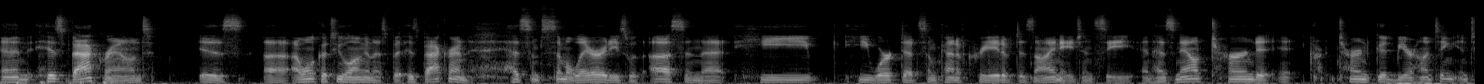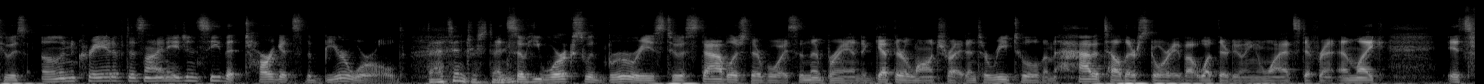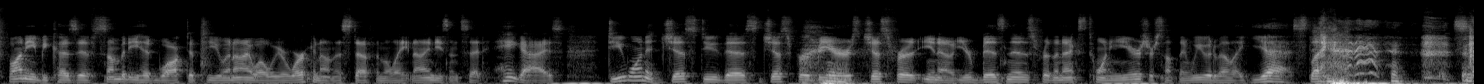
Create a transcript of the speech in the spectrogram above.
And his background is, uh, I won't go too long on this, but his background has some similarities with us in that he he worked at some kind of creative design agency and has now turned it, it turned Good Beer Hunting into his own creative design agency that targets the beer world. That's interesting. And so he works with breweries to establish their voice and their brand and get their launch right and to retool them, how to tell their story about what they're doing and why it's different. And like, it's funny because if somebody had walked up to you and I while we were working on this stuff in the late 90s and said, hey guys, do you want to just do this just for beers, just for, you know, your business for the next 20 years or something? We would have been like, yes. Like, so,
